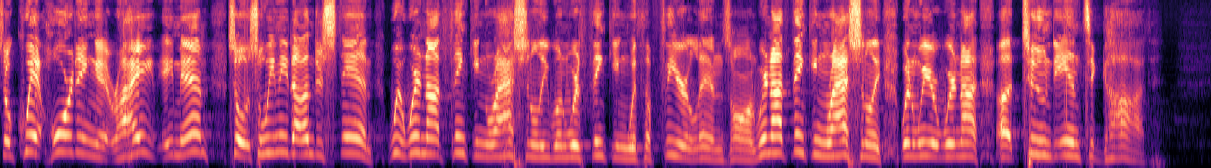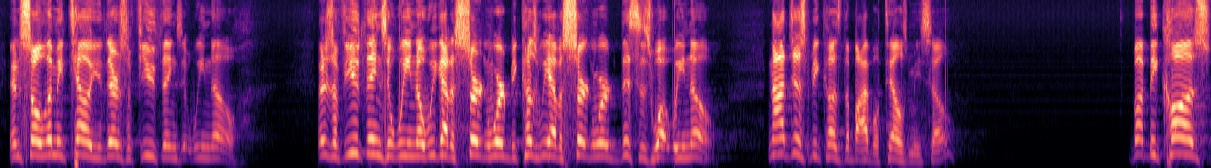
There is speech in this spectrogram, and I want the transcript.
So quit hoarding it, right? Amen. So, so we need to understand we, we're not thinking rationally when we're thinking with a fear lens on. We're not thinking rationally when we're, we're not uh, tuned in to God. And so let me tell you, there's a few things that we know. There's a few things that we know. We got a certain word. Because we have a certain word, this is what we know. Not just because the Bible tells me so, but because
